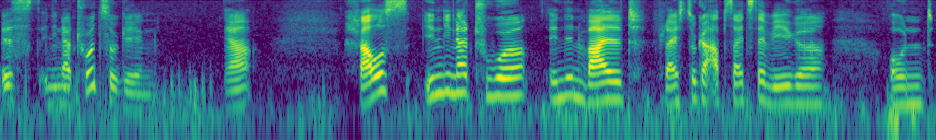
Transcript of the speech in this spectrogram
ist in die Natur zu gehen. Ja? Raus in die Natur, in den Wald, vielleicht sogar abseits der Wege und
